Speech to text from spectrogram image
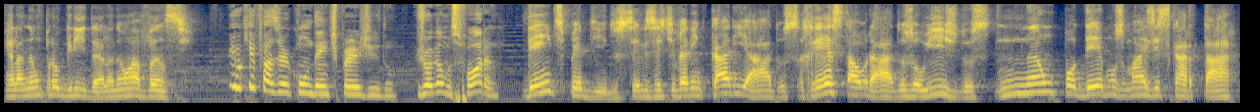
ela não progrida, ela não avance. E o que fazer com o dente perdido? Jogamos fora? Dentes perdidos, se eles estiverem cariados, restaurados ou rígidos, não podemos mais descartar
